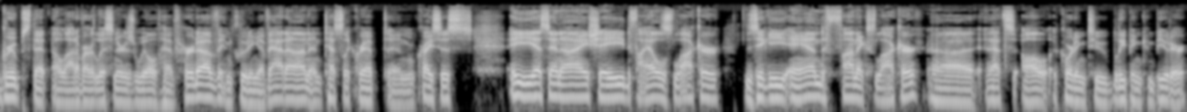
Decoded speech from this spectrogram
groups that a lot of our listeners will have heard of, including Avaddon and Tesla Crypt and Crysis, AESNI, Shade, Files Locker, Ziggy, and Fonix Locker. Uh, that's all according to Bleeping Computer.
